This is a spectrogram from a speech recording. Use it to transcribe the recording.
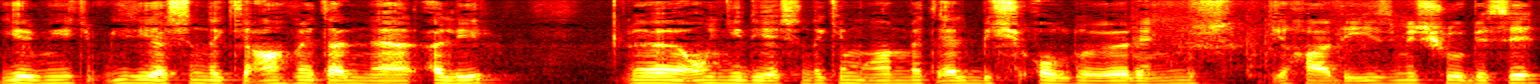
21 yaşındaki Ahmet Ali, 17 yaşındaki Muhammed Elbiş olduğu öğrenilir. İHA'de İzmir Şubesi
